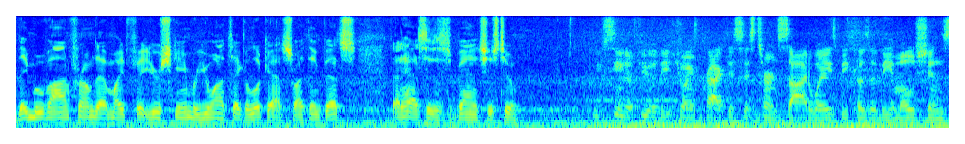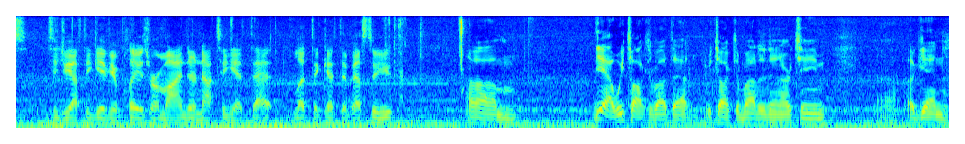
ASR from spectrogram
they move on from that might fit your scheme, or you want to take a look at. So I think that's that has its advantages too. We've seen a few of these joint practices turn sideways because of the emotions. Did you have to give your players a reminder not to get that, let that get the best of you? Um, yeah, we talked about that. We talked about it in our team. Uh, again,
